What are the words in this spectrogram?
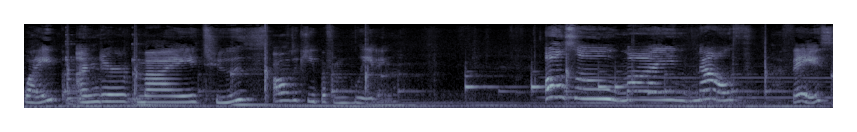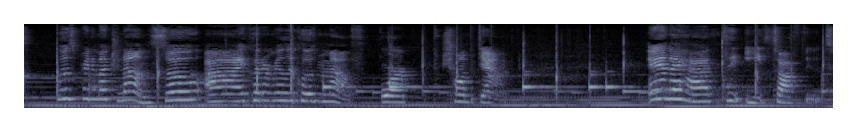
wipe under my tooth, all to keep it from bleeding. Also, my mouth, face, was pretty much numb, so I couldn't really close my mouth or chomp down. And I had to eat soft foods.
